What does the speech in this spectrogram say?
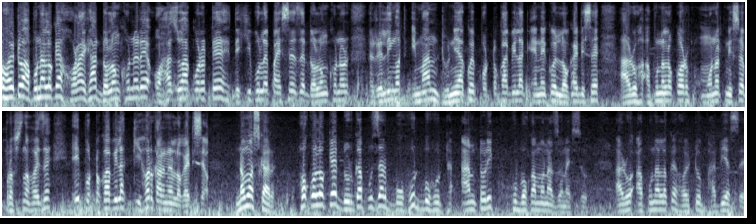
আৰু হয়তো আপোনালোকে শৰাইঘাট দলংখনেৰে অহা যোৱা কৰোঁতে দেখিবলৈ পাইছে যে দলংখনৰ ৰেলিঙত ইমান ধুনীয়াকৈ পতাকাবিলাক এনেকৈ লগাই দিছে আৰু আপোনালোকৰ মনত নিশ্চয় প্ৰশ্ন হয় যে এই পতাকাবিলাক কিহৰ কাৰণে লগাই দিছে? নমস্কাৰ, সকলোকে দুৰ্গা পূজাৰ বহুত বহুত আন্তৰিক শুভকামনা জনাইছোঁ আৰু আপোনালোকে হয়তো ভাবি আছে,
